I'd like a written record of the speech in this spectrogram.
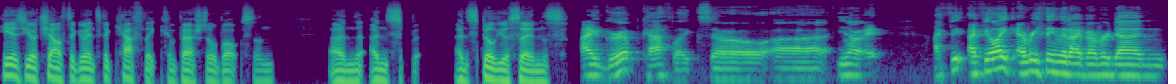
here's your chance to go into the Catholic confessional box and and and sp- and spill your sins? I grew up Catholic, so uh, you know, it, I I feel like everything that I've ever done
